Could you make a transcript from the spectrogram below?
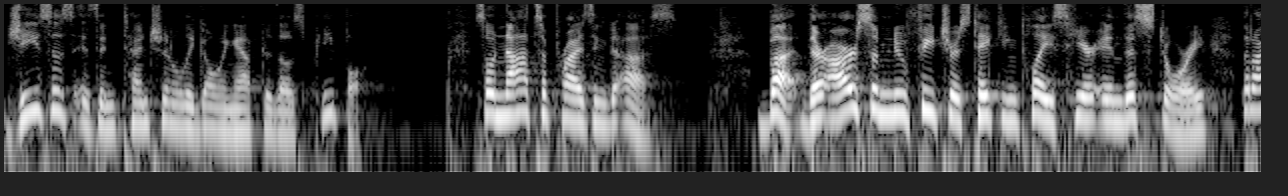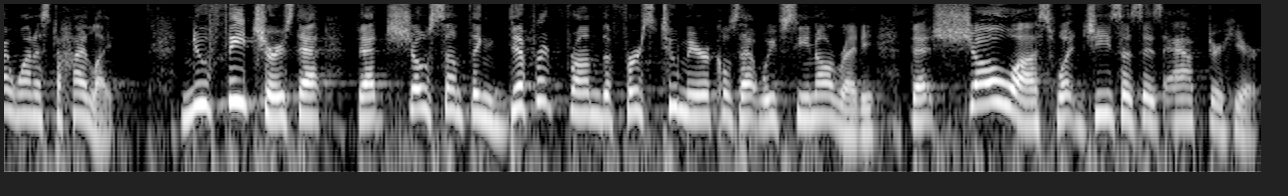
Jesus is intentionally going after those people. So, not surprising to us. But there are some new features taking place here in this story that I want us to highlight new features that, that show something different from the first two miracles that we've seen already, that show us what Jesus is after here.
